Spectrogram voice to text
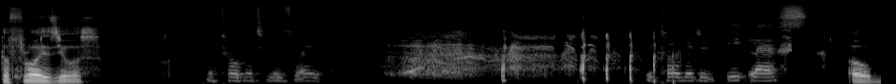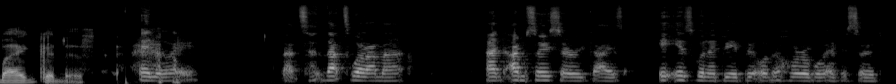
The floor is yours. You told me to lose weight. he told me to eat less. Oh my goodness. Anyway, that's that's where I'm at. And I'm so sorry, guys. It is going to be a bit of a horrible episode.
